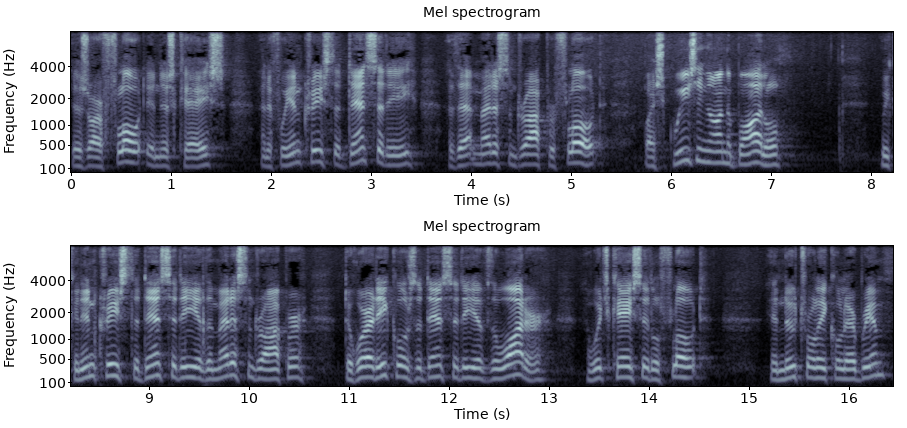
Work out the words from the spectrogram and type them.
is our float in this case, and if we increase the density of that medicine dropper float by squeezing on the bottle, we can increase the density of the medicine dropper to where it equals the density of the water, in which case it'll float in neutral equilibrium.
